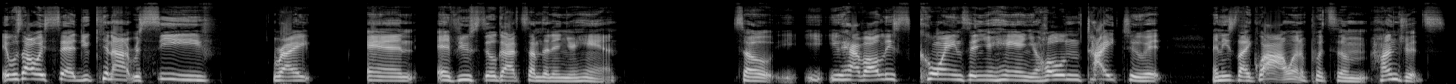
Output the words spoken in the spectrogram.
it was always said, you cannot receive, right? And if you still got something in your hand. So you have all these coins in your hand, you're holding tight to it. And he's like, wow, I want to put some hundreds,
